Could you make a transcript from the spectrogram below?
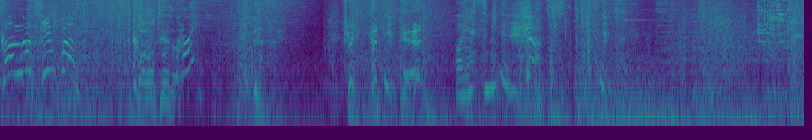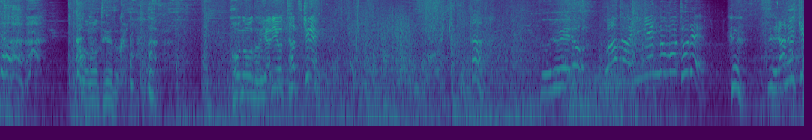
寒の審判。この程度かおやすみ。この程度か。炎の槍を断ち切れ。震えろ。我が威厳のもとでふん貫け。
